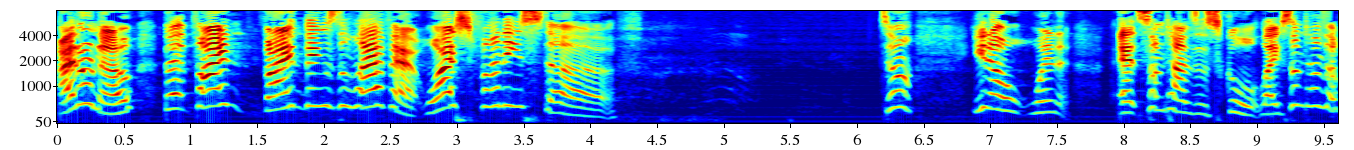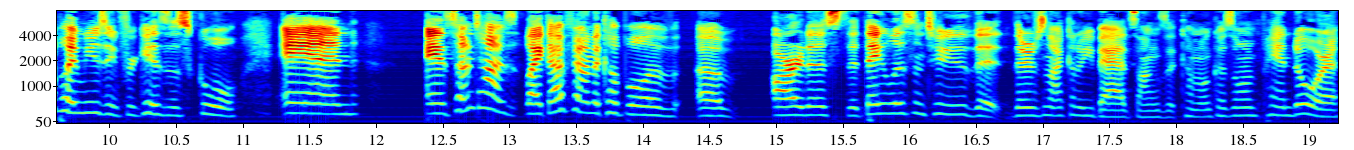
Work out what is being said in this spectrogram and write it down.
I don't know, but find, find things to laugh at. Watch funny stuff. Don't, you know, when, at sometimes at school, like sometimes I play music for kids at school, and, and sometimes, like I found a couple of, of artists that they listen to that there's not going to be bad songs that come on because on Pandora,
